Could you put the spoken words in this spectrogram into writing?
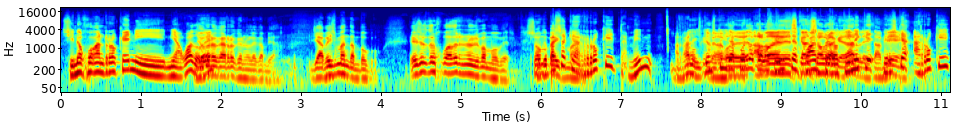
Si no juegan Roque ni, ni Aguado, Yo ¿eh? creo que a Roque no le cambia. Y a Beisman tampoco. Esos dos jugadores no les va a mover. Son Lo que pasa es que a. Roque también. ah, vale, Roque, yo estoy de acuerdo con lo que de dice Juan, pero, que tiene que, pero es que a Roque,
